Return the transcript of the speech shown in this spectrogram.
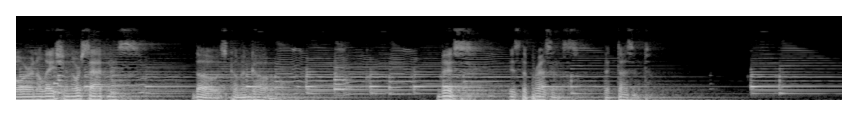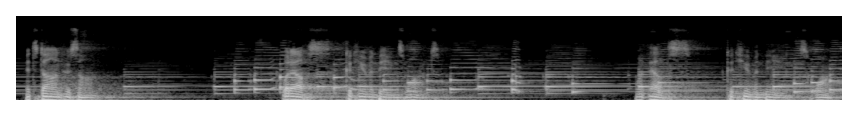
or an elation or sadness. Those come and go. This is the presence that doesn't. It's Don Hussam. What else could human beings want? What else could human beings want?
